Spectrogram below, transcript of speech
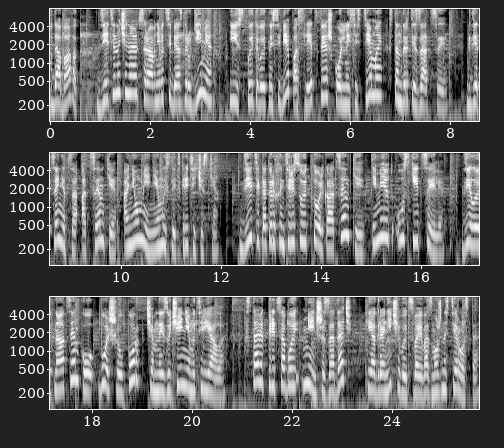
Вдобавок, дети начинают сравнивать себя с другими и испытывают на себе последствия школьной системы стандартизации, где ценятся оценки, а не умение мыслить критически. Дети, которых интересуют только оценки, имеют узкие цели, делают на оценку больше упор, чем на изучение материала, ставят перед собой меньше задач и ограничивают свои возможности роста.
